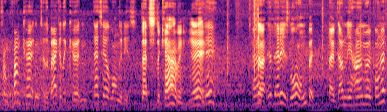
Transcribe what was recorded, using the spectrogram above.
from front curtain to the back of the curtain, that's how long it is. That's the caravan, yeah. Yeah. Uh, So- that- that is long, but they've done their homework on it,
